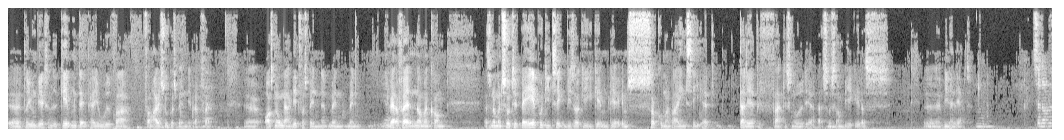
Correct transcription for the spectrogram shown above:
øh, drive en virksomhed gennem den periode var for mig super spændende i hvert fald. Ja. Øh, også nogle gange lidt for spændende, men, men ja. i hvert fald når man kom Altså når man så tilbage på de ting, vi så gik igennem der, jamen, så kunne man bare indse, at der lærte vi faktisk noget der, altså, mm. som vi ikke ellers øh, ville have lært. Mm. Så når du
